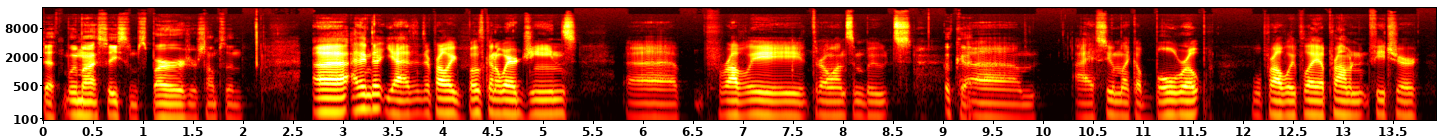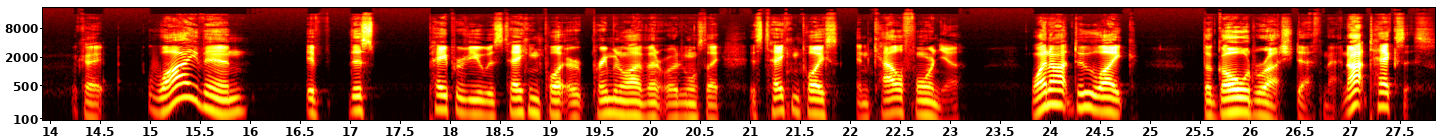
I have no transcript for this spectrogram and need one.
death. We might see some Spurs or something. Uh, I think they're yeah, they're probably both gonna wear jeans. Uh, probably throw on some boots. Okay. Um, I assume like a bull rope will probably play a prominent feature. Okay. Why then, if this pay per view is taking place, or premium live event, what do you want to say, is taking place in California, why not do like the Gold Rush death match? Not Texas.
